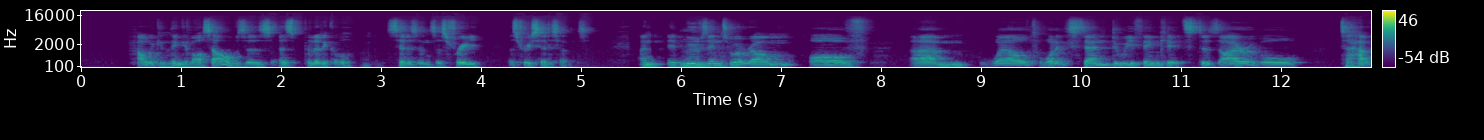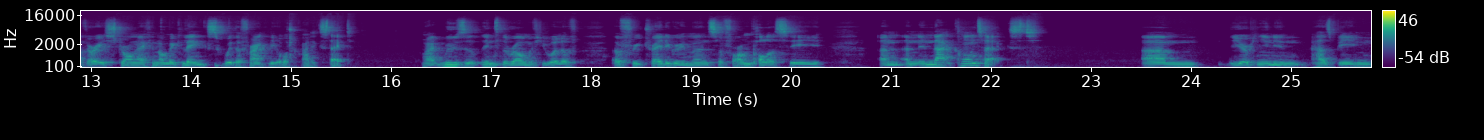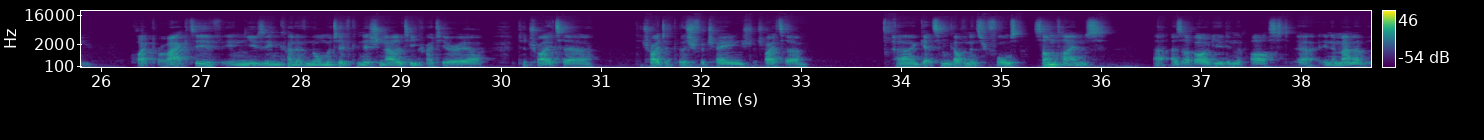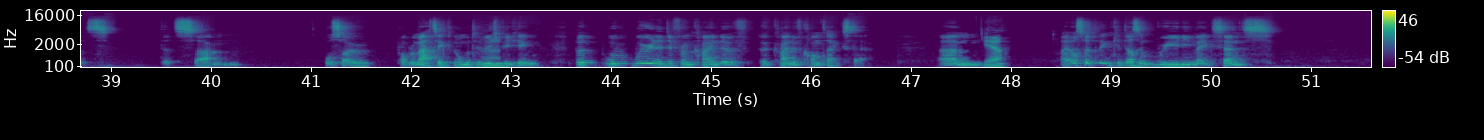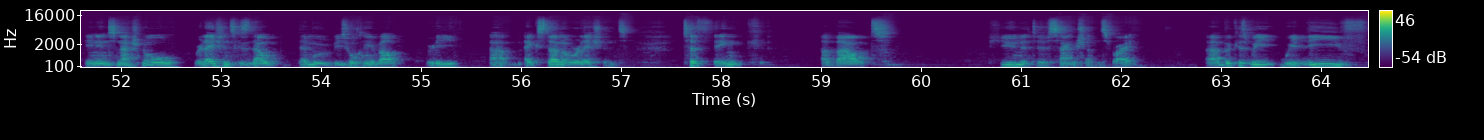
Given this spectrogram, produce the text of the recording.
how we can think of ourselves as as political citizens as free as free citizens and it mm. moves into a realm of um, well, to what extent do we think it's desirable to have very strong economic links with a frankly autocratic state? Right, moves into the realm, if you will, of, of free trade agreements, of foreign policy, and, and in that context, um, the European Union has been quite proactive in using kind of normative conditionality criteria to try to to try to push for change, to try to uh, get some governance reforms. Sometimes uh, as I've argued in the past, uh, in a manner that's that's um, also problematic, normatively mm. speaking. But we're in a different kind of kind of context there. Um, yeah, I also think it doesn't really make sense in international relations because now then we would be talking about really um, external relations to think about punitive sanctions, right? Uh, because we we leave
